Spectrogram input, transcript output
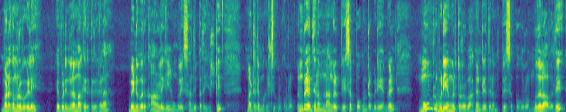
வணக்கம் உறவுகளே. எப்படி நிலமாக இருக்கிறீர்களா? மீண்டும் ஒரு காணொலியில் உங்களை சந்திப்பதை இட்டு மற்ற மகிழ்ச்சி கொள்கிறோம். இன்றைய தினம் நாங்கள் பேசப் போகின்ற விடயங்கள் மூன்று விடயங்கள் தொடர்பாக இன்றைய தினம் பேசப்போகிறோம் முதலாவது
